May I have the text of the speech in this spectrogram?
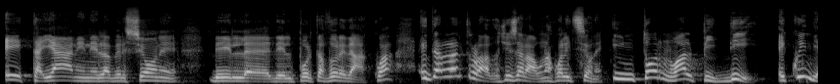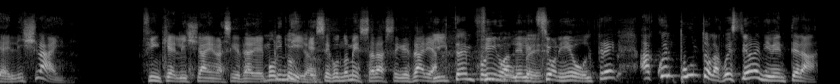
e Tajani nella versione del, del portatore d'acqua, e dall'altro lato ci sarà una coalizione intorno al PD e quindi a Ellie Schlein finché Ellie Schlein è la segretaria del Molto PD chiaro. e secondo me sarà segretaria fino alle elezioni e oltre, a quel punto la questione diventerà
